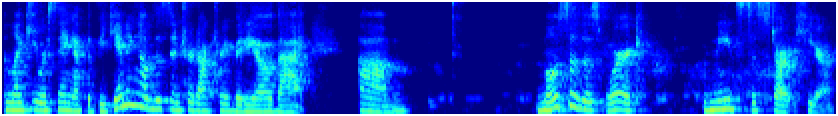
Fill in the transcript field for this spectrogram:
And like you were saying at the beginning of this introductory video, that um, most of this work needs to start here,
